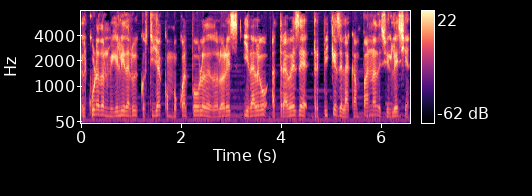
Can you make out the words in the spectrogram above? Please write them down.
el cura don Miguel Hidalgo y Costilla convocó al pueblo de Dolores Hidalgo a través de repiques de la campana de su iglesia,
